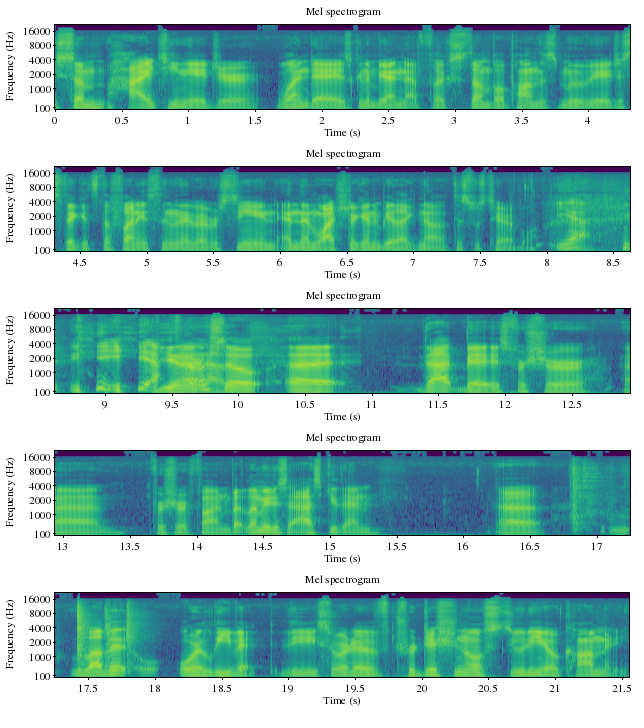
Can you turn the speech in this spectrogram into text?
some high teenager one day is going to be on Netflix, stumble upon this movie. I just think it's the funniest thing they've ever seen, and then watch it again and be like, no, this was terrible. Yeah. yeah. you know, enough. so uh, that bit is for sure um, for sure fun. But let me just ask you then. Uh, love it or leave it the sort of traditional studio comedy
